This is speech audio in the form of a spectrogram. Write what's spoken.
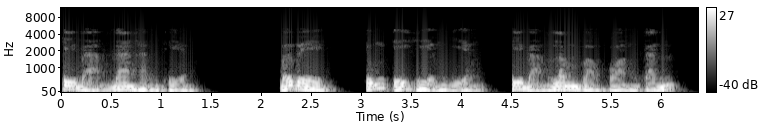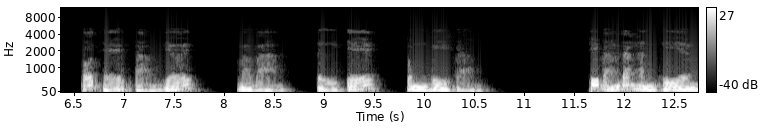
khi bạn đang hành thiền, bởi vì chúng chỉ hiện diện khi bạn lâm vào hoàn cảnh có thể phạm giới mà bạn tự chế không vi phạm. Khi bạn đang hành thiền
